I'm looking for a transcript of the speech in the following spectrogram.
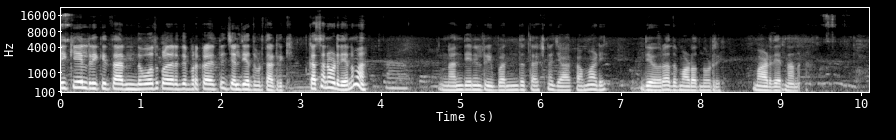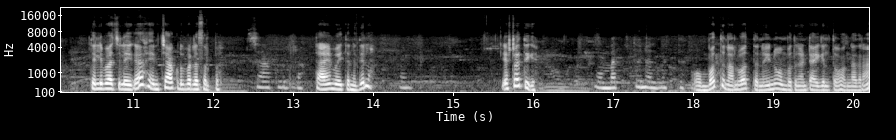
ಈಕೆ ಇಲ್ರಿ ಈಕಿ ತಂದು ಓದ್ಕೊಳ್ಳೋದ್ರೈತಿ ಬರ್ಕೊಳ್ಳೈತಿ ಜಲ್ದಿ ಎದ್ದು ಬಿಡ್ತಾಳ್ರಿ ಈಕಿ. ಕಸ ನೋಡಿದೇನಮ್ಮ ನಂದೇನಿಲ್ರಿ ಬಂದ ತಕ್ಷಣ ಜಳಕ ಮಾಡಿ ದೇವರು ಅದು ಮಾಡೋದು ನೋಡ್ರಿ. ಮಾಡಿದೆ ನಾನು. ತಲೆ ಬಾಚಿಲ್ಲ ಈಗ? ಏನು ಚಾ ಕುಡ್ದು ಬರಲ್ಲ ಸ್ವಲ್ಪ? ಟೈಮ್ ಐತೆ ಅನ್ನೋದಿಲ್ಲ? ಎಷ್ಟೊತ್ತಿಗೆ ಒಂಬತ್ತು ನಲ್ವತ್ತು. ಇನ್ನೂ ಒಂಬತ್ತು ಗಂಟೆ ಆಗಿಲ್ಲ ತಗೋ ಹಂಗಾದ್ರೆ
